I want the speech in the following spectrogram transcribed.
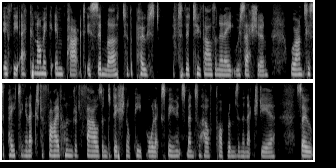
if the economic impact is similar to the post to the 2008 recession, we're anticipating an extra 500,000 additional people will experience mental health problems in the next year. So,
